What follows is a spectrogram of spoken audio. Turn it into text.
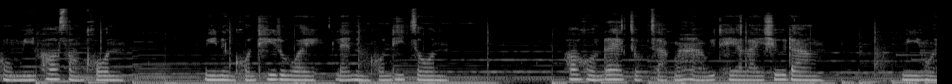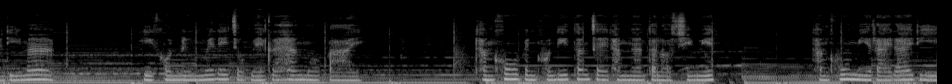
ผมมีพ่อสองคน มีหนึ่งคนที่รวยและหนึ่งคนที่จน พ่อคนแรกจบจากมหาวิทยาลัยชื่อดัง มีหัวดีมาก อีกคนนึงไม่ได้จบแม้กระทั่งมปลาย ทั้งคู่เป็นคนที่ตั้งใจทำงานตลอดชีวิต ทั้งคู่มีรายได้ดี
